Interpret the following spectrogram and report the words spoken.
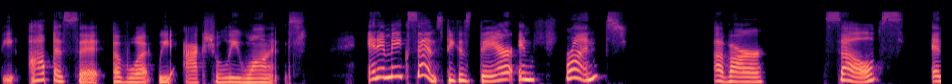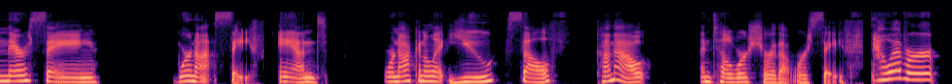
the opposite of what we actually want. And it makes sense because they are in front of our selves and they're saying, we're not safe. And we're not going to let you, self, come out until we're sure that we're safe. However,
